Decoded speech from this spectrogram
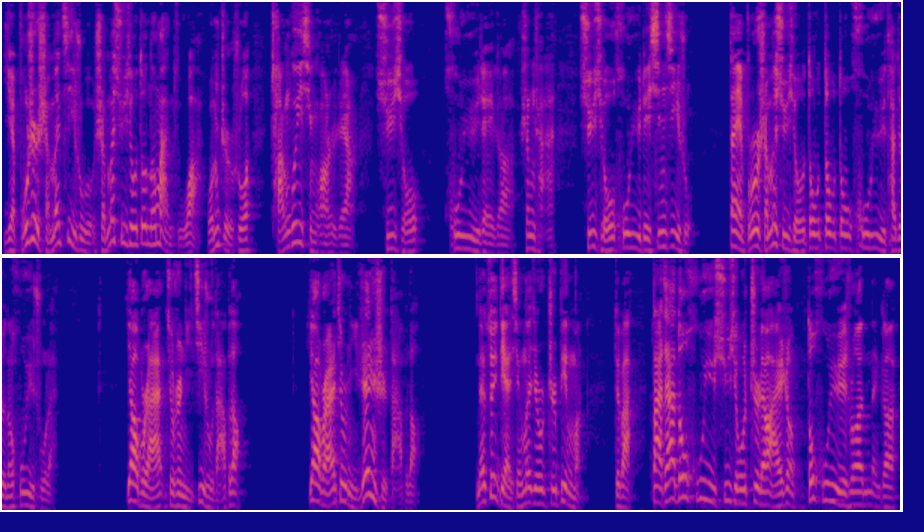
也不是什么技术、什么需求都能满足啊。我们只是说常规情况是这样：需求呼吁这个生产，需求呼吁这新技术。但也不是什么需求都都都呼吁它就能呼吁出来，要不然就是你技术达不到，要不然就是你认识达不到。那最典型的就是治病嘛，对吧？大家都呼吁需求治疗癌症，都呼吁说那个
